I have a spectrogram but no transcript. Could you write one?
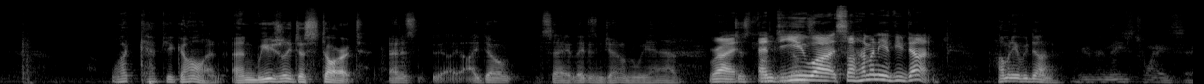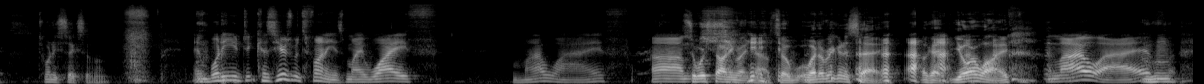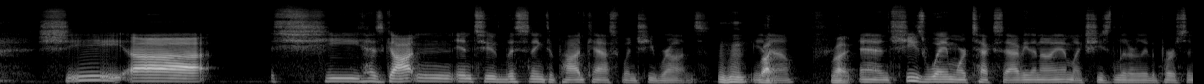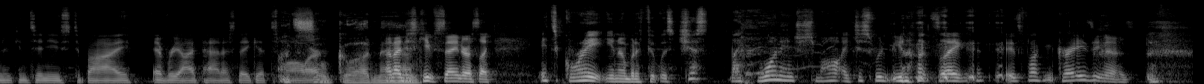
what kept you going? And we usually just start, and it's I don't say, "Ladies and gentlemen, we have." Right. just And do you? Uh, so how many have you done? How many have we done? We released 26. 26 of them. And what do you do? Because here's what's funny: is my wife, my wife. Um, So we're starting right now. So whatever you're going to say. Okay, your wife. my wife, Mm-hmm. She uh, she has gotten into listening to podcasts when she runs. You Mm-hmm. right. know. Right. And she's way more tech savvy than I am. Like she's literally the person who continues to buy every iPad as they get smaller. That's so good, man. And I just keep saying to her, it's like, it's great, you know, but if it was just like one inch small, it just would, you know, it's like, it's fucking craziness.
